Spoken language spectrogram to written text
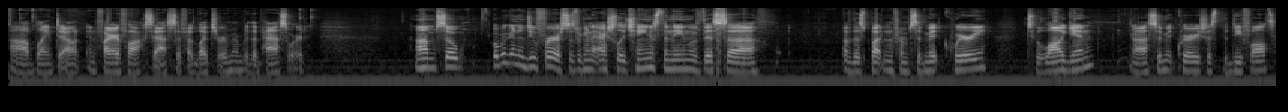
uh, blanked out, and Firefox asks if I'd like to remember the password. Um, so what we're going to do first is we're going to actually change the name of this uh, of this button from submit query to login. Uh, submit query is just the default,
